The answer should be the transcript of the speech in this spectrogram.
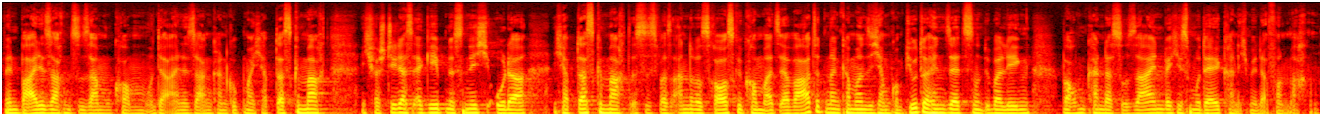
wenn beide Sachen zusammenkommen und der eine sagen kann, guck mal, ich habe das gemacht, ich verstehe das Ergebnis nicht oder ich habe das gemacht, es ist was anderes rausgekommen als erwartet und dann kann man sich am Computer hinsetzen und überlegen, warum kann das so sein, welches Modell kann ich mir davon machen.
